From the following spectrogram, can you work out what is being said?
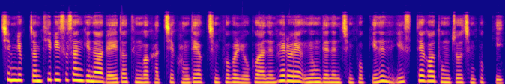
16점 TV 수상기나 레이더 등과 같이 광대역 증폭을 요구하는 회로에 응용되는 증폭기는 1스테거 동조 증폭기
